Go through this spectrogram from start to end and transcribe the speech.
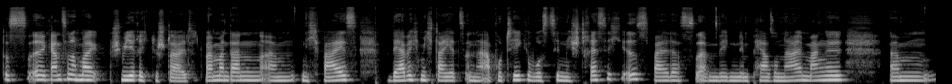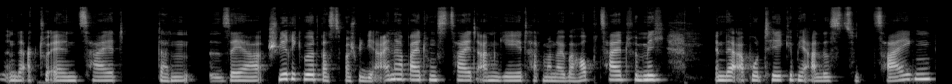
das äh, Ganze nochmal schwierig gestaltet, weil man dann ähm, nicht weiß, bewerbe ich mich da jetzt in einer Apotheke, wo es ziemlich stressig ist, weil das ähm, wegen dem Personalmangel ähm, in der aktuellen Zeit dann sehr schwierig wird, was zum Beispiel die Einarbeitungszeit angeht. Hat man da überhaupt Zeit für mich in der Apotheke, mir alles zu zeigen?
